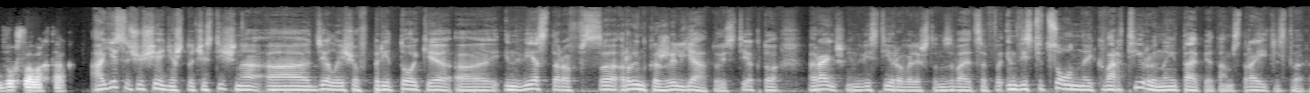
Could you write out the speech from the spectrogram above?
В двух словах так. А есть ощущение, что частично э, дело еще в притоке э, инвесторов с рынка жилья, то есть те, кто раньше инвестировали, что называется, в инвестиционные квартиры на этапе там, строительства,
